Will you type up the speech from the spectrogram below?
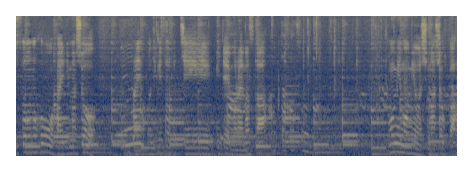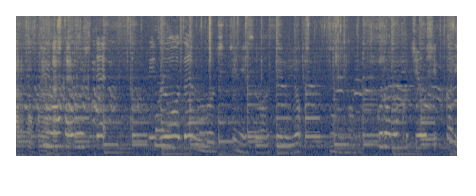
じゃあおじぎそうの方入りましょう。はいおじぎそうそっち見てもらえますか？あったかそうな。もみもみをしましょうかはるかこれ手をを出して。水を全部土に吸わせるよ。もみもみ。袋の口をしっかり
